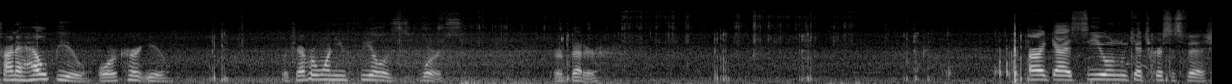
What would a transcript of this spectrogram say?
trying to help you or hurt you. Whichever one you feel is worse or better. Alright guys, see you when we catch Chris's fish.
